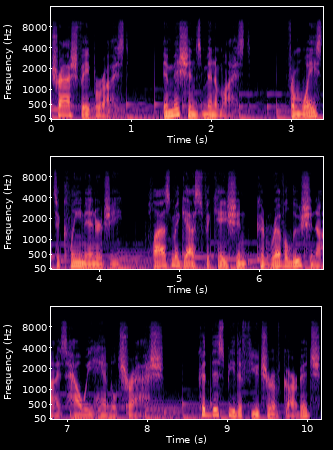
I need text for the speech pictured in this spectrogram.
Trash vaporized, emissions minimized. From waste to clean energy, plasma gasification could revolutionize how we handle trash. Could this be the future of garbage?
